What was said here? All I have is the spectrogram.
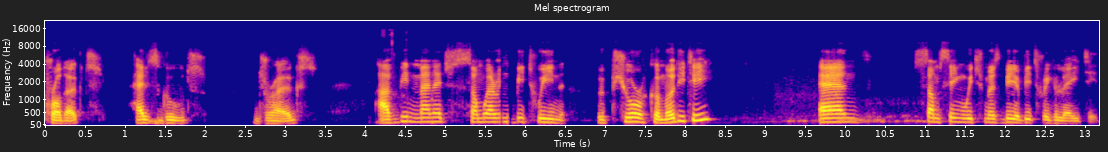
products, health goods, drugs have been managed somewhere in between a pure commodity and something which must be a bit regulated.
